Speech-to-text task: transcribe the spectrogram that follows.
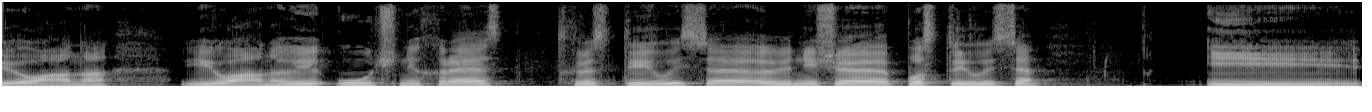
Іоанна, Іоаннові учні хрест, хрестилися, вірніше, постилися. І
